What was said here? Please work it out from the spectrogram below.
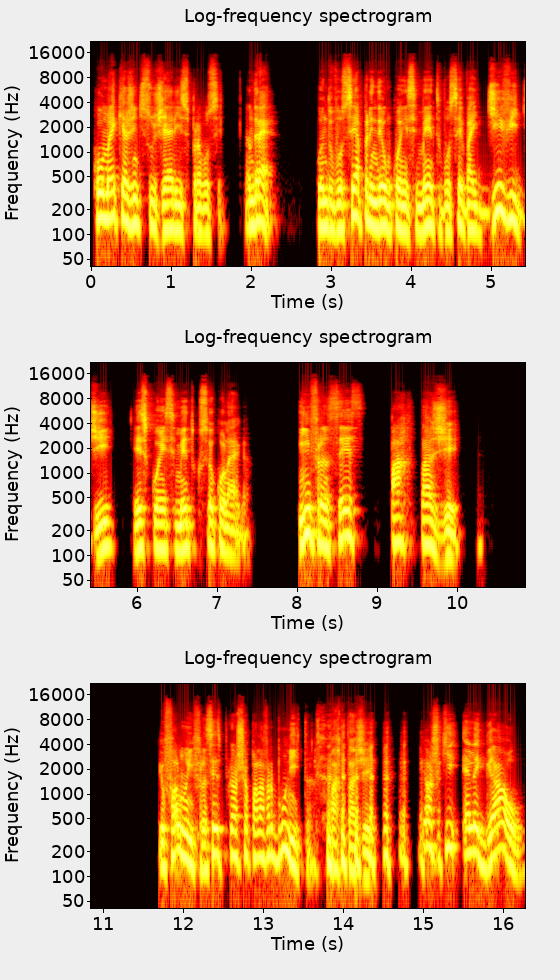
Como é que a gente sugere isso para você? André, quando você aprender um conhecimento, você vai dividir esse conhecimento com o seu colega. Em francês, partager. Eu falo em francês porque eu acho a palavra bonita, partager. eu acho que é legal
